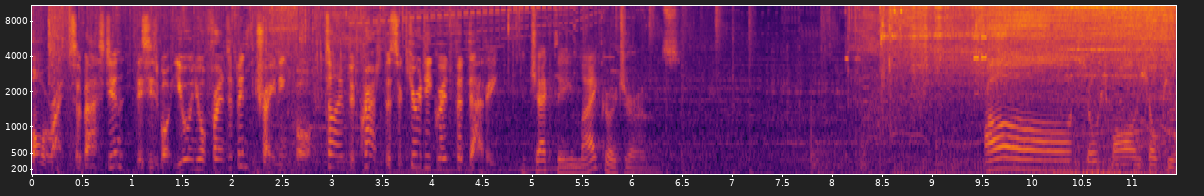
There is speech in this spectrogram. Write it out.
Alright, Sebastian, this is what you and your friends have been training for. Time to crash the security grid for Daddy. Ejecting micro drones. Oh, so small and so cute.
